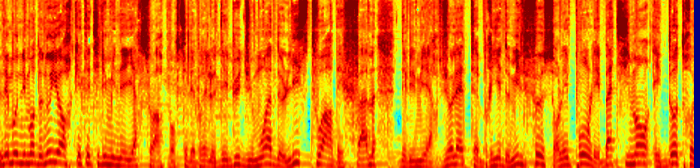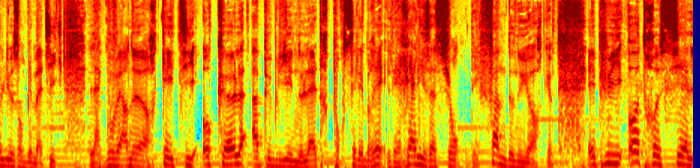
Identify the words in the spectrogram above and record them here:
Les monuments de New York étaient illuminés hier soir pour célébrer le début du mois de l'histoire des femmes. Des lumières violettes brillaient de mille feux sur les ponts, les bâtiments et d'autres lieux emblématiques. La gouverneure Katie Hochul a publié une lettre pour célébrer les réalisations des femmes de New York. Et puis, autre ciel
